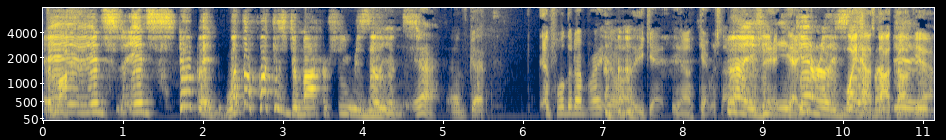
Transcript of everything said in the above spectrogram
democ- It's it's stupid. What the fuck is democracy resilience? yeah. I've got. I pulled it up right. Well, you can't. You know, camera's not. Uh, you, yeah, you yeah, can't really whitehouse.gov, but, uh, yeah.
